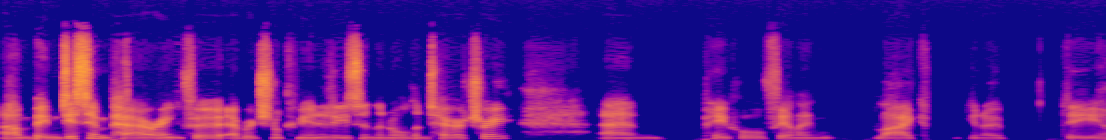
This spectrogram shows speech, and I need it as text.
um, been disempowering for Aboriginal communities in the Northern Territory. And people feeling like you know the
